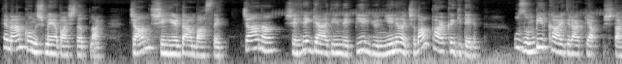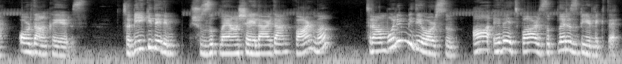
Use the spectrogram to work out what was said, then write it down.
Hemen konuşmaya başladılar. Can şehirden bahsetti. Canan, şehre geldiğinde bir gün yeni açılan parka gidelim. Uzun bir kaydırak yapmışlar. Oradan kayarız. Tabii gidelim. Şu zıplayan şeylerden var mı? Trambolin mi diyorsun? Aa evet var zıplarız birlikte.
